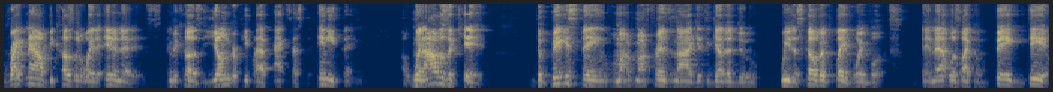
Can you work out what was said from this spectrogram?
right now, because of the way the internet is, and because younger people have access to anything. When I was a kid, the biggest thing my, my friends and I get together to do, we discovered Playboy books. And that was like a big deal.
